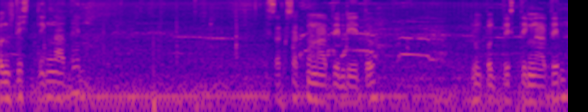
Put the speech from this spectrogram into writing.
pang-testing natin? Saksak mo natin dito. Yung pag-testing natin.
